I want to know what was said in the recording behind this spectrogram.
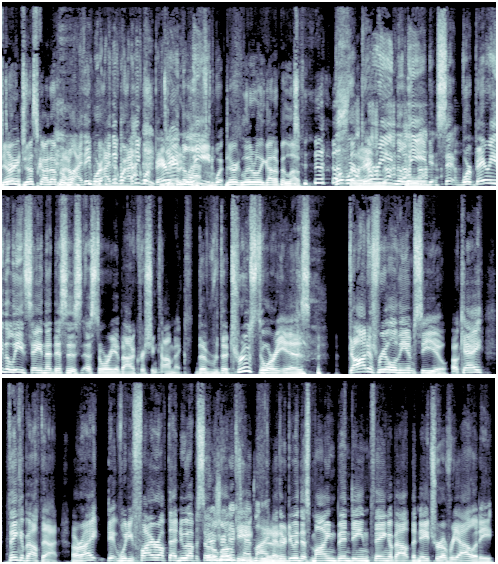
Derek just got up I, and don't, I think we're I think we're I think we're burying the left. lead. We're, Derek literally got up and left. we're, we're burying the the lead. Sa- We're burying the lead, saying that this is a story about a Christian comic. the The true story is. God is real in the MCU. Okay, think about that. All right, when you fire up that new episode There's of your Loki, next and they're doing this mind bending thing about the nature of reality.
